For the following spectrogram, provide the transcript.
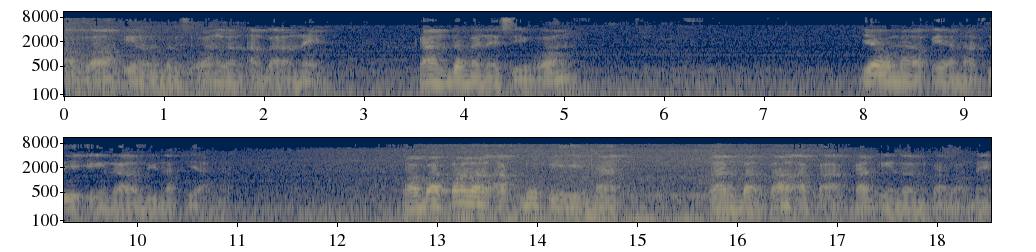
Allah ilan bersuang lan antarane kang demenesi wong yaumal qiyamati ing dalam dina kiamat. Wa batalal aqlu fihima lan batal apa akad ing dalam kawane.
